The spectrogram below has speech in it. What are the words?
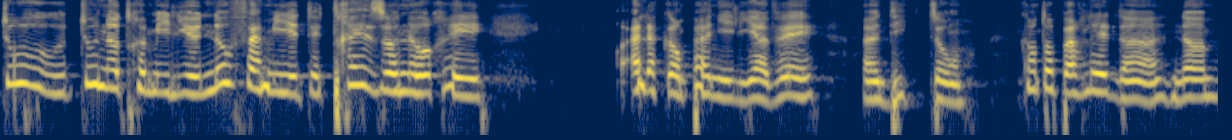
Tout, notre milieu, nos familles étaient très honorées. À la campagne, il y avait un dicton. Quand on parlait d'un homme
